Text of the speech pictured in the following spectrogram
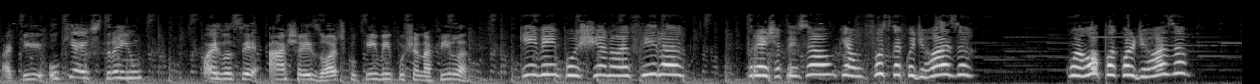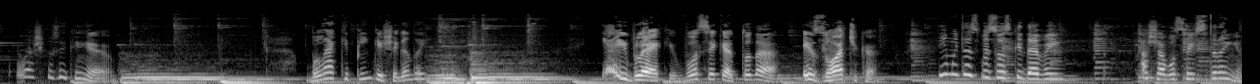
aqui, o que é estranho, mas você acha exótico, quem vem puxando a fila? Quem vem puxando a fila, preste atenção, que é um Fusca cor-de-rosa, com a roupa cor-de-rosa. Eu acho que eu sei quem é. Blackpink chegando aí. E aí, Black, você que é toda exótica, tem muitas pessoas que devem achar você estranha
